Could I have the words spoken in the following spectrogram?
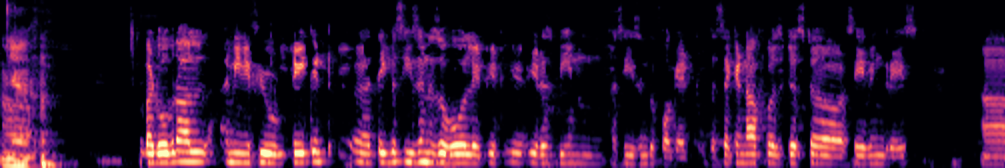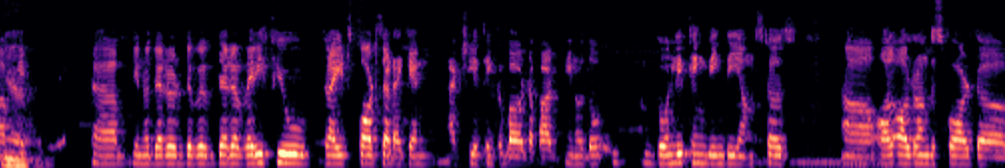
yeah, Um, but overall, I mean, if you take it, uh, take the season as a whole, it, it it has been a season to forget. The second half was just a saving grace. Um, yeah, it, um, you know, there are there, are very few bright spots that I can actually think about. Apart, you know, the the only thing being the youngsters, all all around the squad, uh,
